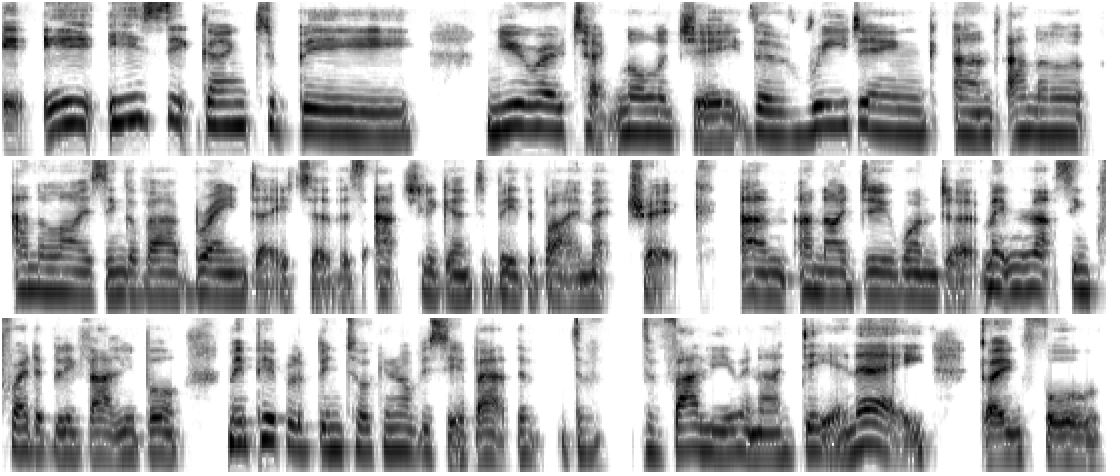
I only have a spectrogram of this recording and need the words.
is it going to be neurotechnology, the reading and anal- analyzing of our brain data that's actually going to be the biometric? And and I do wonder. I mean, that's incredibly valuable. I mean, people have been talking obviously about the the, the value in our DNA going for,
